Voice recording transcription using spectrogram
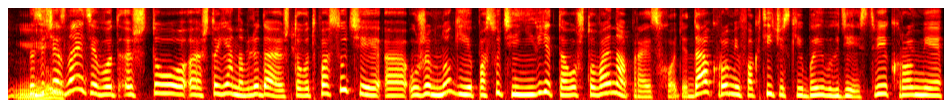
Но ну, сейчас, знаете, вот э, что, э, что я наблюдаю, что вот по сути э, уже многие по сути не видят того, что война происходит, да, кроме фактических боевых действий, кроме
